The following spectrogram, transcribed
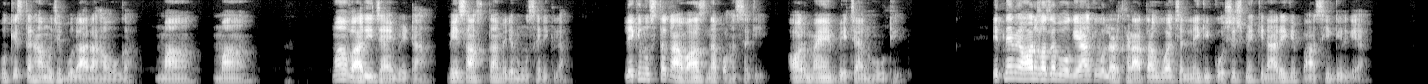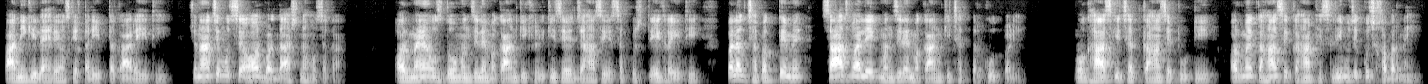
وہ کس طرح مجھے بلا رہا ہوگا؟ ماں ماں ماں واری جائے بیٹا، بے ساختہ میرے منہ سے نکلا۔ لیکن اس تک آواز نہ پہنچ سکی اور میں بے چین ہو اٹھی۔ اتنے میں اور غضب ہو گیا کہ وہ لڑکھڑاتا ہوا چلنے کی کوشش میں کنارے کے پاس ہی گر گیا۔ پانی کی لہریں اس کے قریب تک آ رہی تھیں۔ چنانچہ مجھ سے اور برداشت نہ ہو سکا۔ اور میں اس دو منزل مکان کی کھڑکی سے جہاں سے یہ سب کچھ دیکھ رہی تھی پلک جھپکتے میں ساتھ والے ایک منزل مکان کی چھت پر کود پڑی۔ وہ گھاس کی چھت کہاں سے ٹوٹی اور میں کہاں سے کہاں پھسلی مجھے کچھ خبر نہیں۔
